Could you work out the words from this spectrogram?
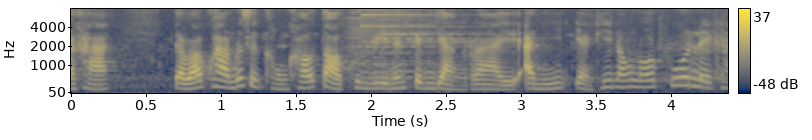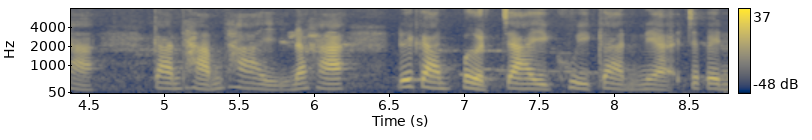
นะคะ แต่ว่าความรู้สึกของเขาต่อคุณวีนั้นเป็นอย่างไร อันนี้อย่างที่น้องโน้ตพูดเลยค่ะ การถามไทยนะคะ ด้วยการเปิดใจคุยกันเนี่ยจะเป็น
